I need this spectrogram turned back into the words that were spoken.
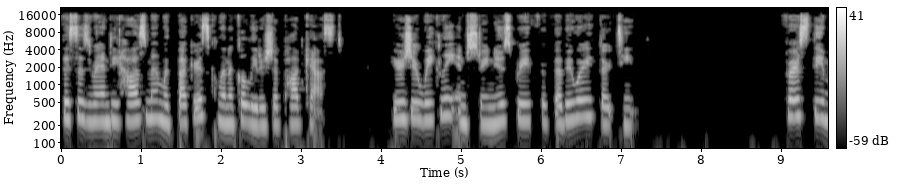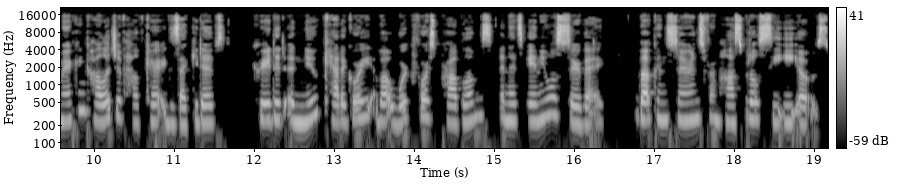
This is Randy Hausman with Becker's Clinical Leadership Podcast. Here's your weekly industry news brief for February 13th. First, the American College of Healthcare Executives created a new category about workforce problems in its annual survey about concerns from hospital CEOs.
